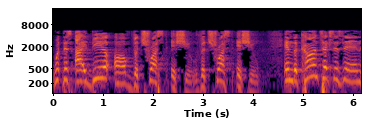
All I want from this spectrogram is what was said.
with this idea of the trust issue. The trust issue. And the context is in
